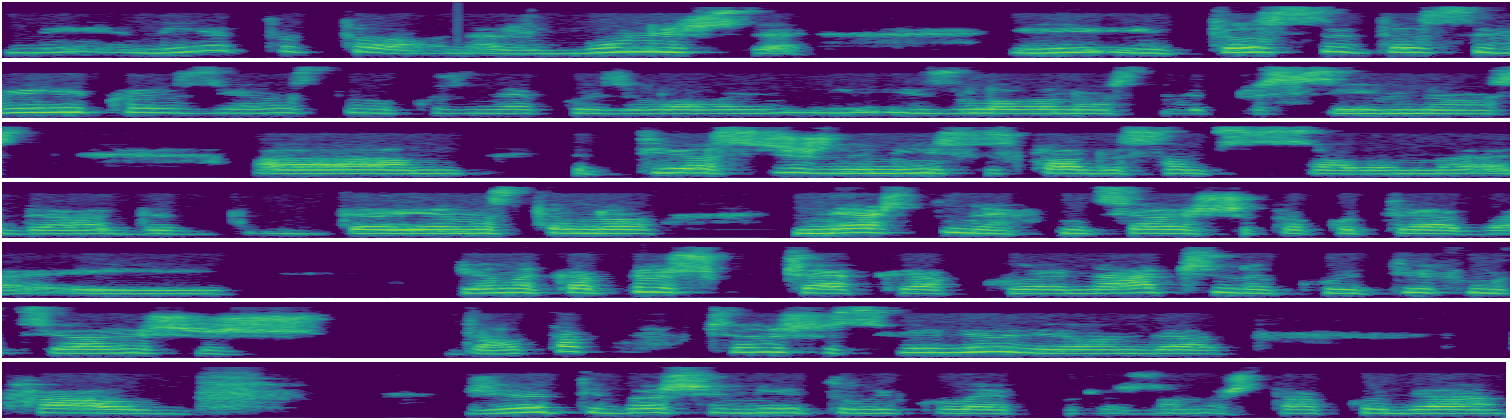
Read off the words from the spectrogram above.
nije, nije to to, znaš, buniš se. I, i to, se, to se vidi kroz jednostavno kroz neku izolovan, izolovanost, depresivnost, um, ti osjećaš da nisu u skladu sam sa sobom, da, da, da jednostavno nešto ne funkcioniše kako treba i, i onda kapiraš čekaj, ako je način na koji ti funkcionišeš, da li tako funkcionišu svi ljudi, onda pa, život ti baš i nije toliko lepo, razumeš, tako da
